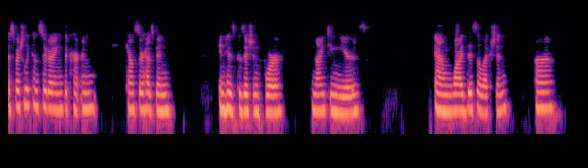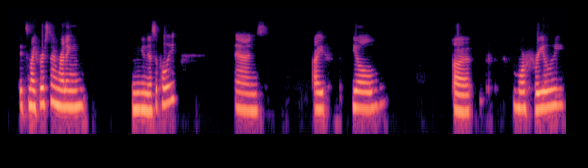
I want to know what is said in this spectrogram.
especially considering the current councillor has been in his position for 19 years. And why this election? Uh, it's my first time running municipally, and I feel uh, more freely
